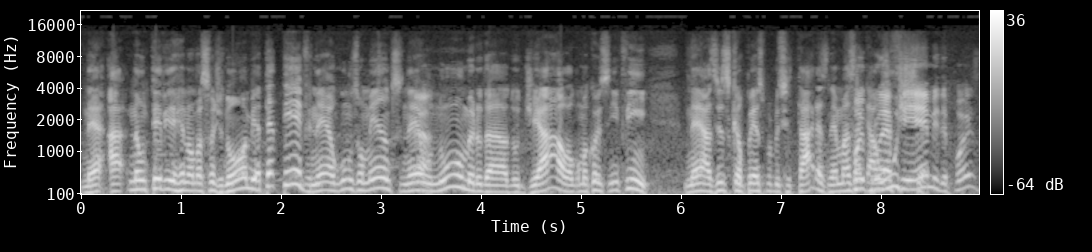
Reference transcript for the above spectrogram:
Né? A- não teve renovação de nome, até teve, né? Alguns momentos, né? É. O número da, do dial, alguma coisa assim, enfim, né? Às vezes campanhas publicitárias, né? Mas Foi a pro Gaúcha FM depois?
